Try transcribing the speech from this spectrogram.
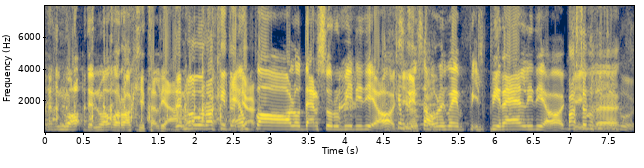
Del, nuo- del nuovo rock italiano. Del nuovo rock italiano. È un po' lo Derso Rubini di oggi. Non so, uno di quei, il Pirelli di oggi. Passano il- tutti lui.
